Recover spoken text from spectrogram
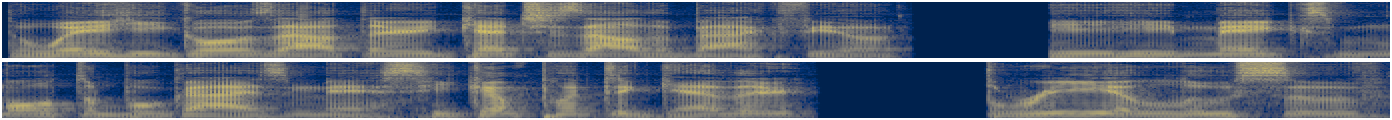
The way he goes out there, he catches out of the backfield. He he makes multiple guys miss. He can put together three elusive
